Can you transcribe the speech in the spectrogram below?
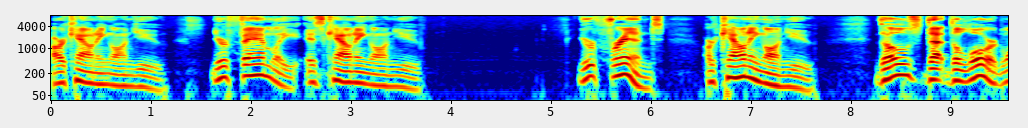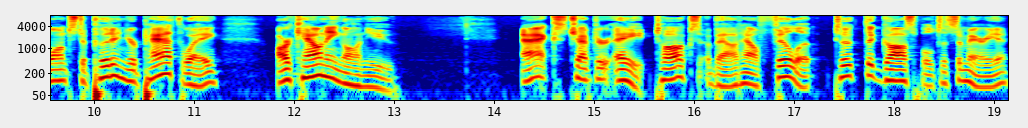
are counting on you. Your family is counting on you. Your friends are counting on you. Those that the Lord wants to put in your pathway are counting on you. Acts chapter 8 talks about how Philip took the gospel to Samaria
